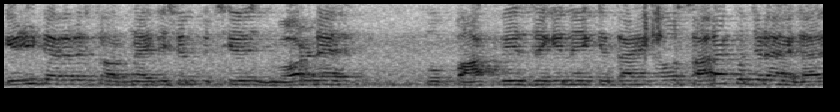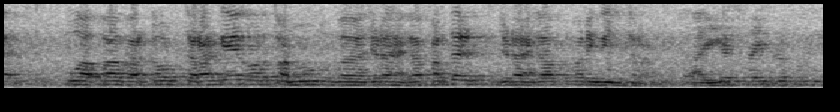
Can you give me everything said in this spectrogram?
ਕਿਹੜੀ ਟੈਰਰਿਸਟ ਆਰਗੇਨਾਈਜੇਸ਼ਨ ਪਿੱਛੇ ਇਨਵੋਲਡ ਹੈ? ਉਹ ਪਾਕ ਬੇਸਡ ਹੈਗੇ ਨੇ ਕਿੱਦਾਂ ਹੈਗਾ ਉਹ ਸਾਰਾ ਕੁਝ ਜਿਹੜਾ ਹੈਗਾ ਉਹ ਆਪਾਂ ਵਰਕਆਊਟ ਕਰਾਂਗੇ ਔਰ ਤੁਹਾਨੂੰ ਜਿਹੜਾ ਹੈਗਾ ਫਰਦਰ ਜਿਹੜਾ ਹੈਗਾ ਆਪਾਂ ਰਿਵੀਲ ਕਰਾਂਗੇ। ਆਈਐਸਆਈ ਦਾ ਕੋਈ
